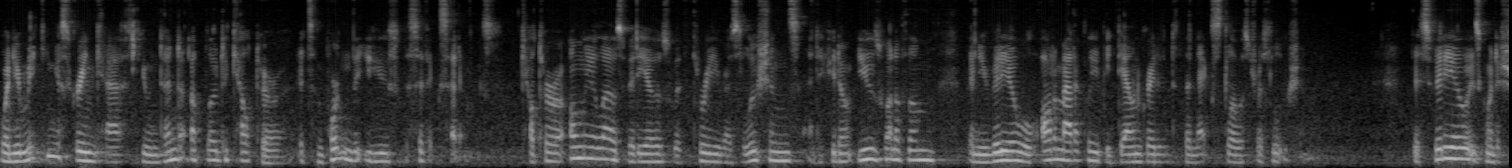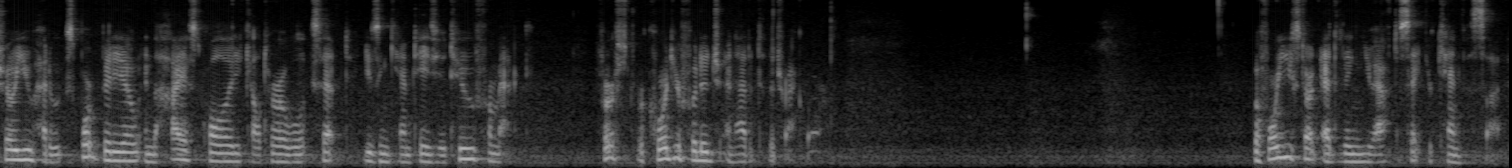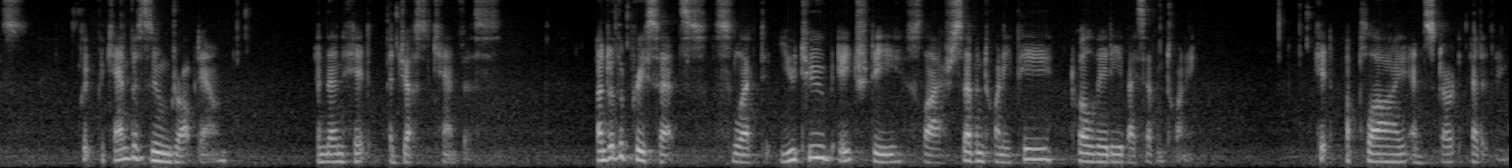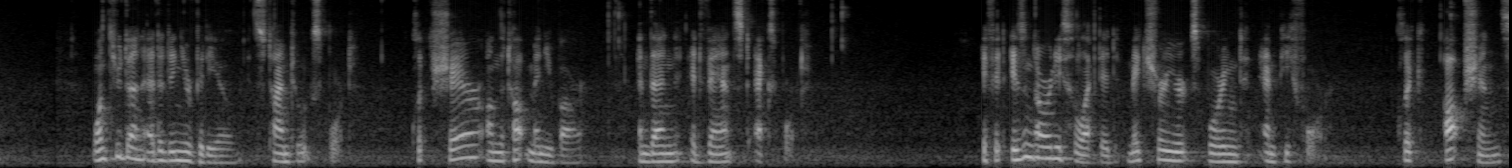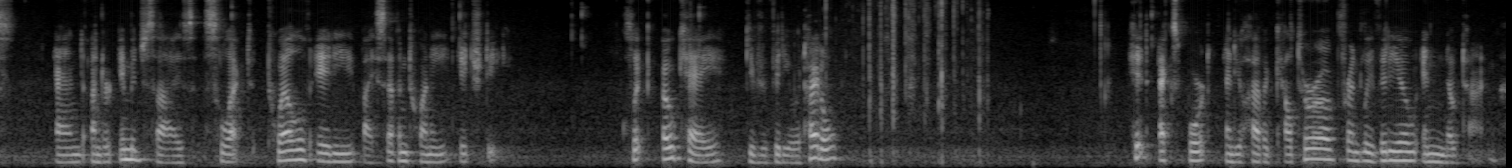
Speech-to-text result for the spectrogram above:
When you're making a screencast you intend to upload to Kaltura, it's important that you use specific settings. Kaltura only allows videos with three resolutions, and if you don't use one of them, then your video will automatically be downgraded to the next lowest resolution. This video is going to show you how to export video in the highest quality Kaltura will accept using Camtasia 2 for Mac. First, record your footage and add it to the trackbar. Before you start editing, you have to set your canvas size. Click the Canvas Zoom dropdown, and then hit Adjust Canvas. Under the presets, select YouTube HD slash 720p 1280 by 720. Hit Apply and start editing. Once you're done editing your video, it's time to export. Click Share on the top menu bar, and then Advanced Export. If it isn't already selected, make sure you're exporting to MP4. Click Options, and under Image Size, select 1280 by 720 HD. Click OK, give your video a title, hit export, and you'll have a Kaltura-friendly video in no time.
